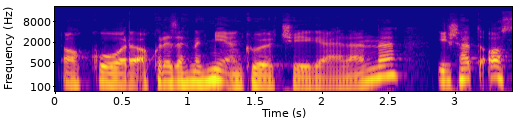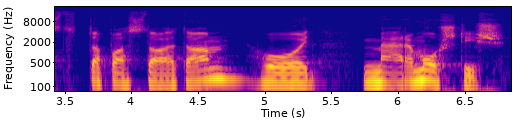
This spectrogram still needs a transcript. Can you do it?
akkor, akkor ezeknek milyen költsége lenne, és hát azt tapasztaltam, hogy már most is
